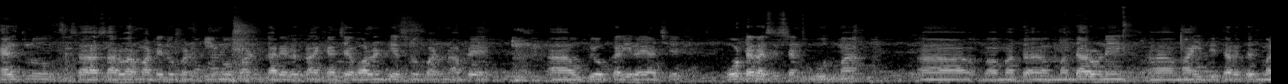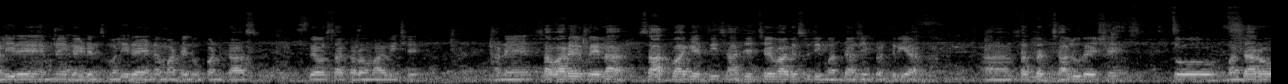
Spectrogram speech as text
હેલ્થનું સારવાર માટેનું પણ ટીમો પણ કાર્યરત રાખ્યા છે. વોલન્ટિયર્સનું પણ આપણે ઉપયોગ કરી રહ્યા છીએ વોટર અસિસ્ટન્સ બૂથમાં મત, મતદારોને માહિતી તરત જ મળી રહે, એમને ગાઈડન્સ મળી રહે, એના માટેનું પણ ખાસ વ્યવસ્થા કરવામાં આવી છે. અને સવારે વહેલા સાત વાગ્યાથી સાંજે છ વાગ્યા સુધી મતદાનની પ્રક્રિયા સતત ચાલુ રહેશે. તો મતદારો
